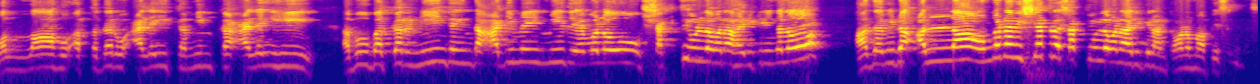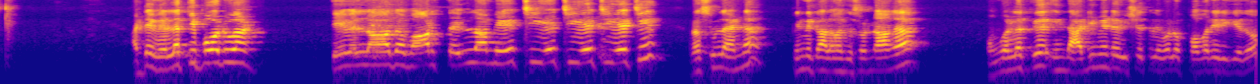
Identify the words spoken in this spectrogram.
வல்லாஹு அக்தர் அலைக மின்க அலைஹி. அபூபக்கர் நீங்க இந்த அடிமையின் மீது எவ்வளவு சக்தி உள்ளவராக இருக்கிறீங்களோ அதை விட அல்லாஹ் உங்களோட விஷயத்துல சக்தி உள்ளவனா இருக்கிறான். கவனமா பேசுங்க. அட்டை விளக்கி போடுவான். தேவையில்லாத வார்த்தை எல்லாமே ஏச்சி ஏச்சி ஏச்சி ஏச்சி. ரசுல்லா என்ன? பின்னுக்கால வந்து சொன்னாங்க உங்களுக்கு இந்த அடிமையிட விஷயத்துல எவ்வளவு பவர் இருக்குதோ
